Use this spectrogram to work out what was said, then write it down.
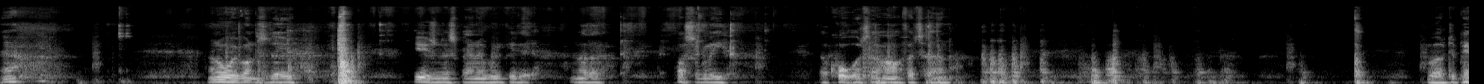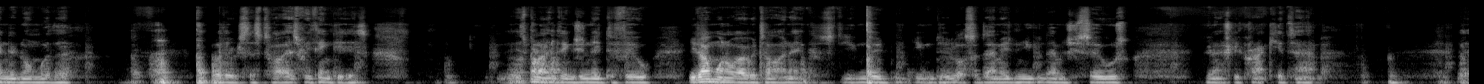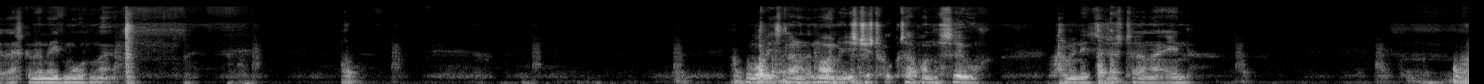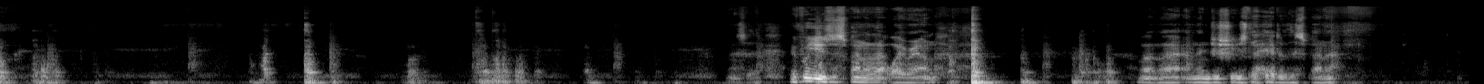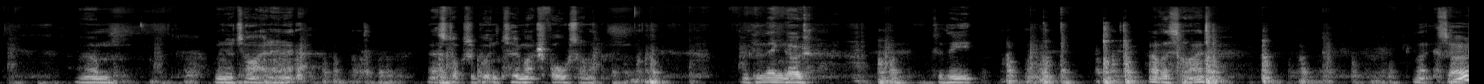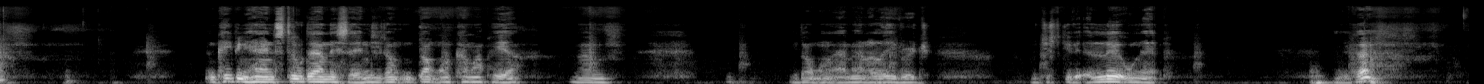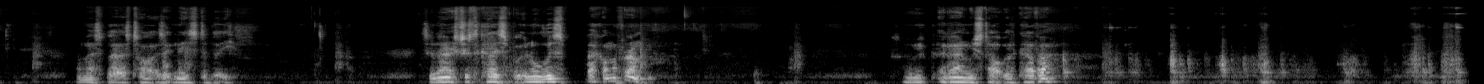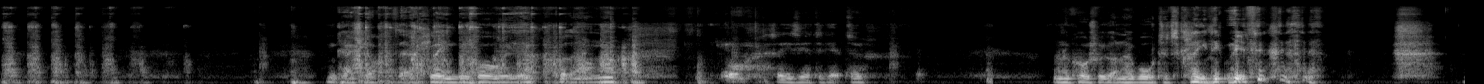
There. and all we want to do using the spanner we give it another possibly a quarter to half a turn well depending on whether whether it's as tight as we think it is it's one of the things you need to feel. You don't want to over tighten it because you can do you can do lots of damage and you can damage your seals. You can actually crack your tap. Yeah that's going to need more than that. And what it's done at the moment is just hooked up on the seal. And we need to just turn that in. It. If we use the spanner that way round, like that, and then just use the head of the spanner, um, when you're tightening it, that stops you putting too much force on it we can then go to the other side like so and keeping your hand still down this end you don't don't want to come up here um, you don't want that amount of leverage. You just give it a little nip. There we go. And that's about as tight as it needs to be. So now it's just a case of putting all this back on the front. So we, again we start with the cover. Okay, I'll give that clean before we uh, put that on there. Easier to get to. And of course we've got no water to clean it with.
